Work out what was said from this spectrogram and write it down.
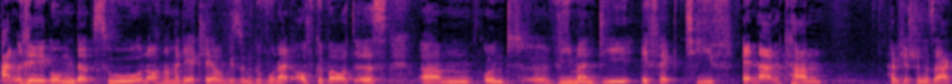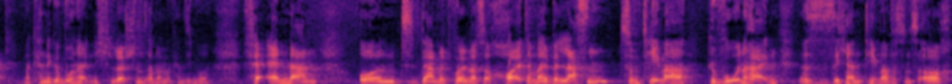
Anregungen dazu und auch nochmal die Erklärung, wie so eine Gewohnheit aufgebaut ist ähm, und äh, wie man die effektiv ändern kann habe ich ja schon gesagt, man kann eine Gewohnheit nicht löschen, sondern man kann sie nur verändern. Und damit wollen wir es auch heute mal belassen zum Thema Gewohnheiten. Das ist sicher ein Thema, was uns auch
